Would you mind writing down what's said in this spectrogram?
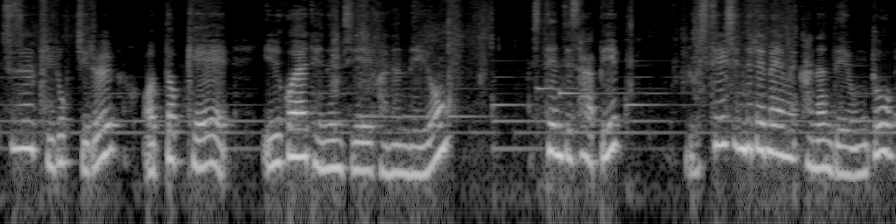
수술 기록지를 어떻게 읽어야 되는지에 관한 내용, 스탠드 삽입, 그리고 스틸 신드롬에 관한 내용도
